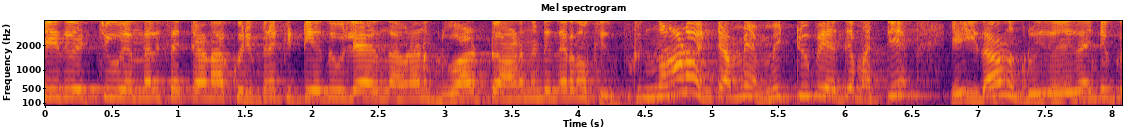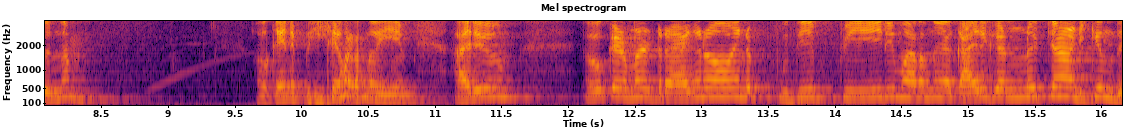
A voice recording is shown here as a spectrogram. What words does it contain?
ചെയ്ത് വെച്ചു. എന്നാലും സെറ്റാണ് ആ കുരിപ്പിനെ കിട്ടിയതുമില്ലായിരുന്നു അവനാണ് ഗ്ലൂ ആട്ട് ആണെന്നുണ്ട് നേരെ നോക്കി. ഇവിടുന്നാണോ എന്റെ അമ്മ എം എ ടു പേ മറ്റേ ഇതാണ് ഗ്രൂ അതിന്റെ ഗുരുന്നം ഓക്കെ എന്റെ പേര് മറന്നു പോയി ആരും ഓക്കെ നമ്മൾ ഡ്രാഗൺ ഓവന്റെ പുതിയ പേര് മറന്നു കാര്യം കണ്ണു വെച്ചാണ് അടിക്കുന്നത്.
